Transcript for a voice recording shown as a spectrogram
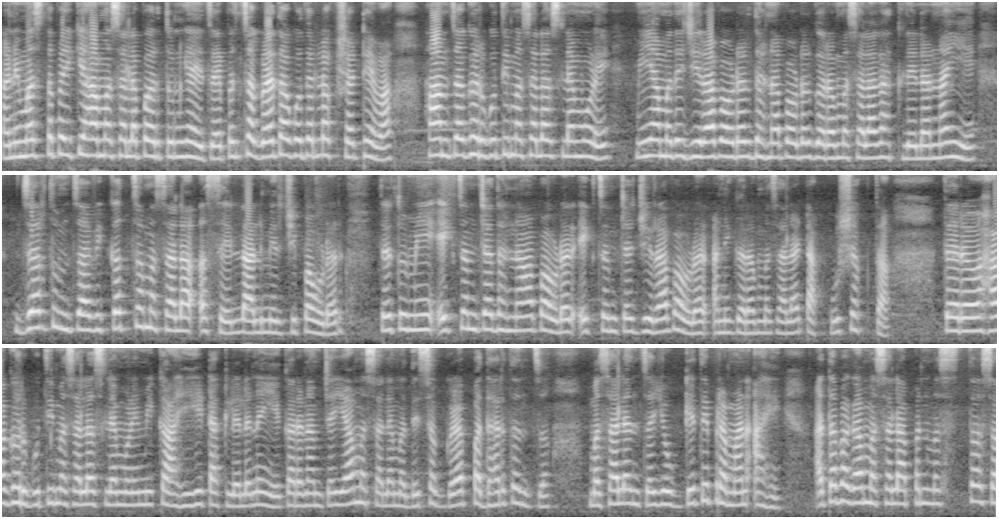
आणि मस्तपैकी हा मसाला परतून घ्यायचा आहे. पण सगळ्यात अगोदर लक्षात ठेवा हा आमचा घरगुती मसाला असल्यामुळे मी यामध्ये जिरा पावडर धना पावडर गरम मसाला घातलेला नाही आहे जर तुमचा विकतचा मसाला असेल लाल मिरची पावडर तर तुम्ही एक चमचा धना पावडर एक चमचा जिरा पावडर आणि गरम मसाला टाकू शकता. तर हा घरगुती मसाला असल्यामुळे मी काहीही टाकलेलं नाही आहे कारण आमच्या या मसाल्यामध्ये सगळ्या पदार्थांचं मसाल्यांचं योग्य ते प्रमाण आहे. आता बघा मसाला आपण मस्त असा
